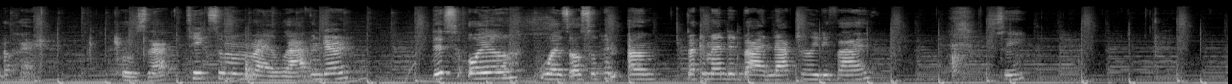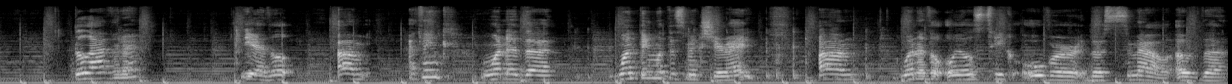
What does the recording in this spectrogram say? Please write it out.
Okay, close that. Take some of my lavender. This oil was also um, recommended by Naptural85. See? The lavender, yeah, the, um, I think one of the, one thing with this mixture, right? Um, one of the oils take over the smell of the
